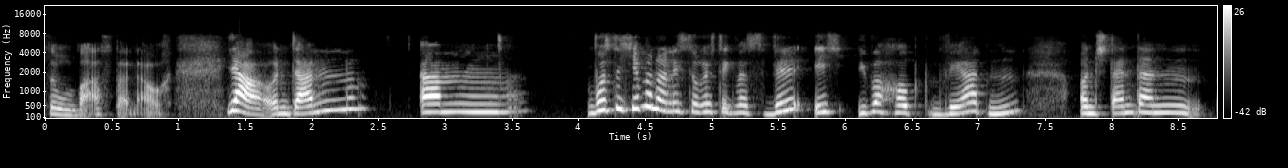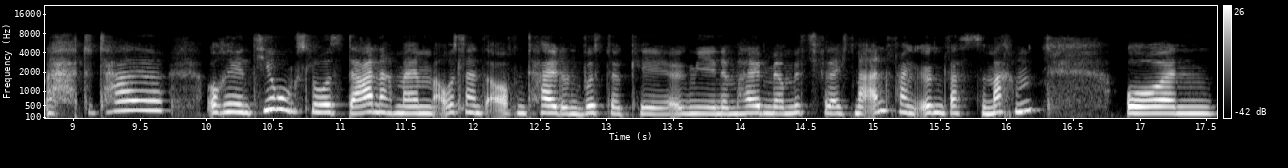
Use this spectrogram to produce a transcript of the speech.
so war es dann auch. Ja, und dann ähm, wusste ich immer noch nicht so richtig, was will ich überhaupt werden und stand dann ach, total orientierungslos da nach meinem Auslandsaufenthalt und wusste, okay, irgendwie in einem halben Jahr müsste ich vielleicht mal anfangen, irgendwas zu machen und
